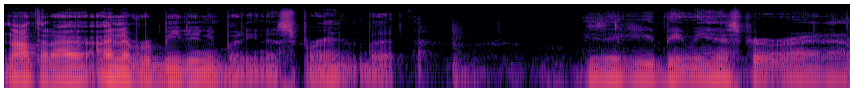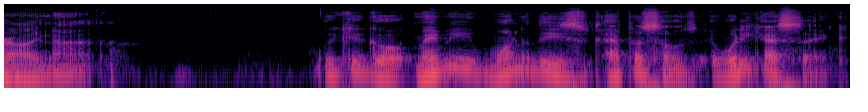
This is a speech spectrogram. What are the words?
Not that I, I never beat anybody in a sprint, but you think you could beat me in a sprint right now? probably not. We could go maybe one of these episodes. What do you guys think?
